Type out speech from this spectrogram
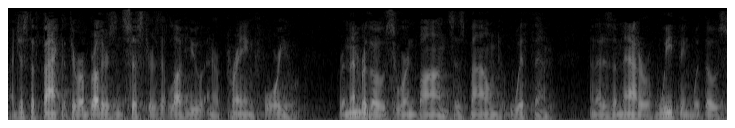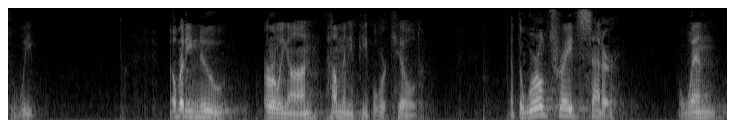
Uh, just the fact that there are brothers and sisters that love you and are praying for you. Remember those who are in bonds as bound with them. And that is a matter of weeping with those who weep. Nobody knew early on how many people were killed. At the World Trade Center, when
